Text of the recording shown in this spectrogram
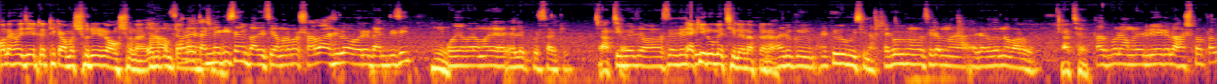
মনে হয় যে এটা ঠিক আমার শরীরের অংশ না এরকম হ্যাঁ, পরে টান্না গেছি আমি বাড়িছি আমার আবার শালা আসিল ওরে ডাক দিছি ওই আবার আমার হেল্প করছে আর কি। আচ্ছা যে- একই রুমে ছিলেন আপনারা? একই রুমে ছিলাম। একই রুমে আমরা ছিলাম না এগারো জন না বারো জন আচ্ছা। তারপরে আমরা নিয়ে গেল হাসপাতাল।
